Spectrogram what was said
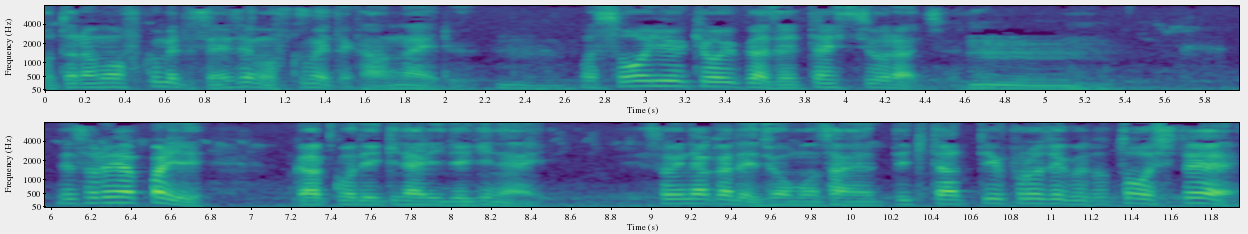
大人も含めて先生も含めて考える、うん。まあ、そういう教育が絶対必要なんですよね。うん。でそれやっぱり学校でいきなりできない。そういう中で縄文さんやってきたっていうプロジェクトを通して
